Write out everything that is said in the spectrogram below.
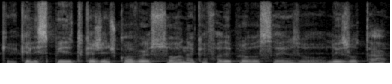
que, aquele espírito que a gente conversou, né? Que eu falei para vocês, o Luiz Otávio,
